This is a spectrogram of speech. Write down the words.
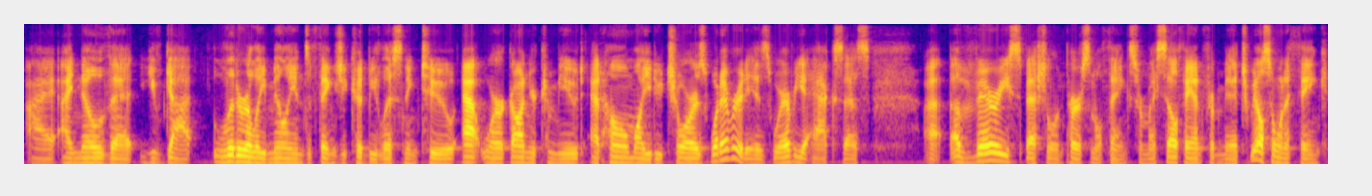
I, I know that you've got literally millions of things you could be listening to at work, on your commute, at home while you do chores, whatever it is, wherever you access. Uh, a very special and personal thanks from myself and from Mitch. We also want to thank,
